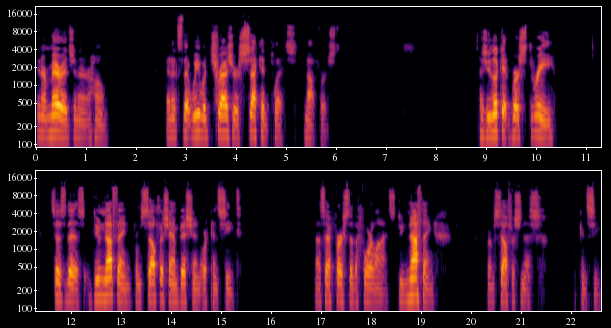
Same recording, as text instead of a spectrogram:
in our marriage, and in our home. And it's that we would treasure second place, not first. As you look at verse 3, it says this Do nothing from selfish ambition or conceit. That's that first of the four lines. Do nothing from selfishness conceit.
